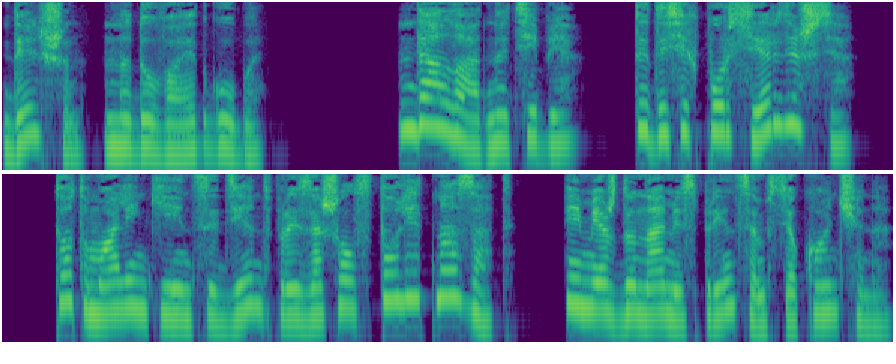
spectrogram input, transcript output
Дельшин надувает губы. «Да ладно тебе. Ты до сих пор сердишься? Тот маленький инцидент произошел сто лет назад, и между нами с принцем все кончено.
